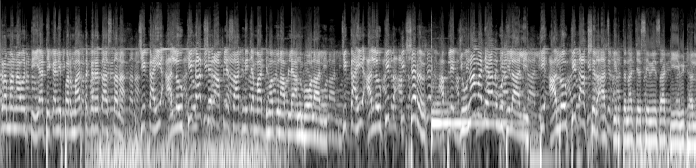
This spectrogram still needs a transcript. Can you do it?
क्रमानावरती या ठिकाणी परमार्थ करत असताना जी काही अलौकिक अक्षर आपल्या साधनेच्या माध्यमातून आपल्या अनुभवाला आली जी काही अलौकिक अक्षर आपल्या जीवनामध्ये अनुभूतीला आली ती अलौकिक अक्षर आज कीर्तनाच्या सेवेसाठी विठ्ठल.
